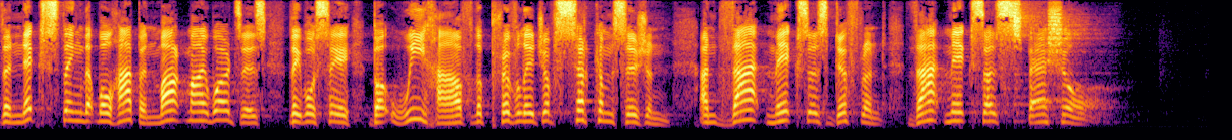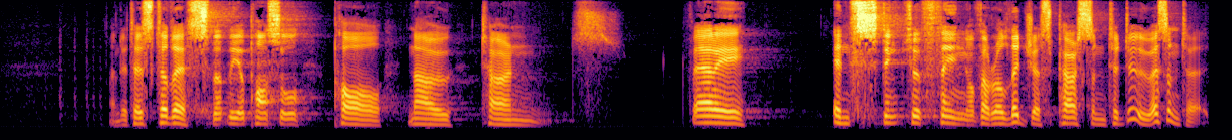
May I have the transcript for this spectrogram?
the next thing that will happen, mark my words, is they will say, But we have the privilege of circumcision, and that makes us different. That makes us special. And it is to this that the Apostle Paul now turns. Very instinctive thing of a religious person to do, isn't it?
